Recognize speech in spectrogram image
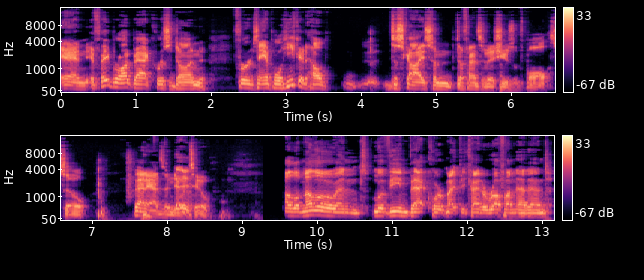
And if they brought back Kris Dunn, for example, he could help disguise some defensive issues with the ball. So that adds into it too a LaMelo and LaVine backcourt might be kind of rough on that end.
